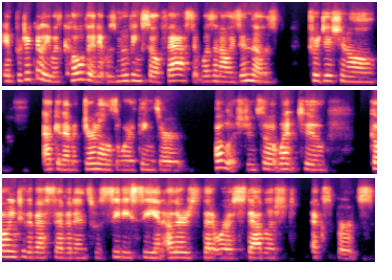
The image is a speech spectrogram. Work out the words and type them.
And particularly with COVID, it was moving so fast, it wasn't always in those traditional academic journals where things are published. And so it went to going to the best evidence with CDC and others that were established experts,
